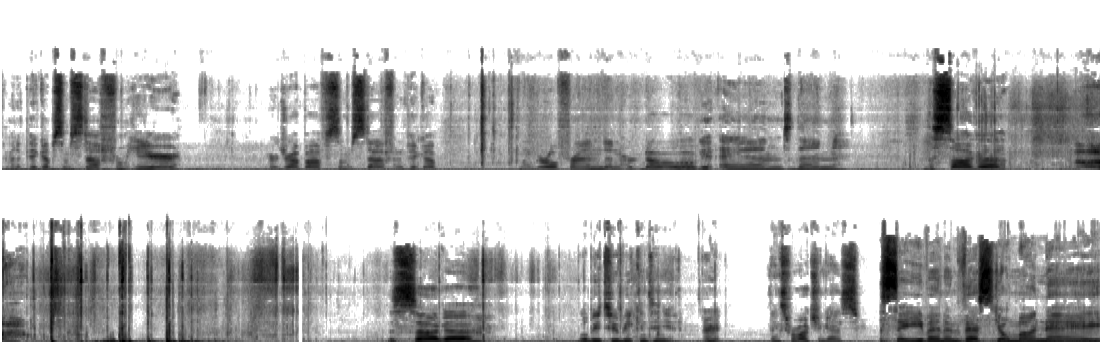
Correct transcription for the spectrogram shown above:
I'm gonna pick up some stuff from here or drop off some stuff and pick up my girlfriend and her dog and then the saga ugh, the saga will be to be continued. All right. Thanks for watching, guys. Save and invest your money.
